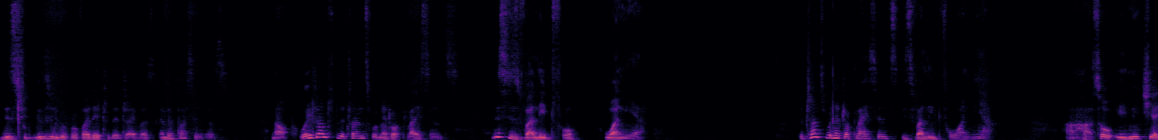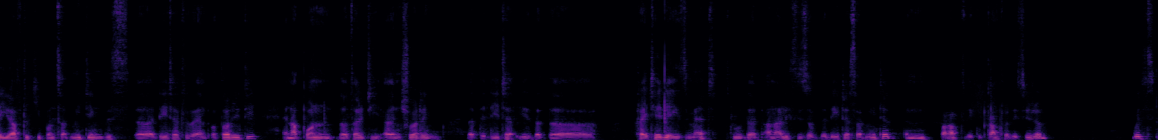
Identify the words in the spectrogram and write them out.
This should this will be provided to the drivers and the passengers. Now, when it comes to the transport network license, this is valid for one year. The transport network license is valid for one year. Uh-huh. So in each year, you have to keep on submitting this uh, data to the authority, and upon the authority ensuring that the data is that the criteria is met through the analysis of the data submitted, then perhaps they could come to a decision. We'll see.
